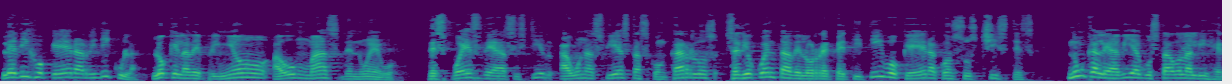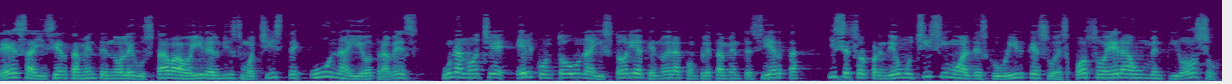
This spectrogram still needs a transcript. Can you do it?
le dijo que era ridícula, lo que la deprimió aún más de nuevo. Después de asistir a unas fiestas con Carlos, se dio cuenta de lo repetitivo que era con sus chistes. Nunca le había gustado la ligereza y ciertamente no le gustaba oír el mismo chiste una y otra vez. Una noche él contó una historia que no era completamente cierta y se sorprendió muchísimo al descubrir que su esposo era un mentiroso.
